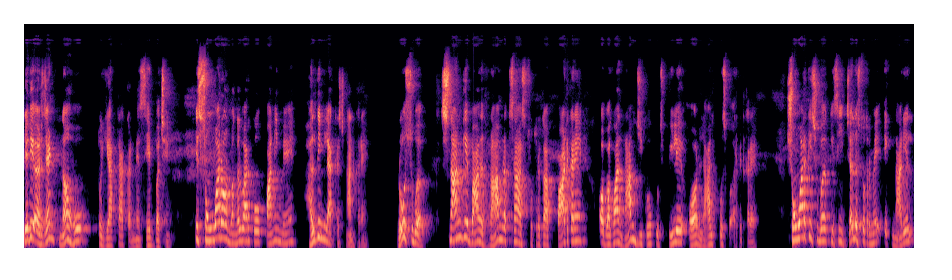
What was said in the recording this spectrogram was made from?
यदि अर्जेंट न हो तो यात्रा करने से बचें। इस सोमवार और मंगलवार को पानी में हल्दी मिलाकर स्नान करें। रोज सुबह स्नान के बाद राम रक्षा स्त्रोत्र का पाठ करें और भगवान राम जी को कुछ पीले और लाल पुष्प अर्पित करें। सोमवार की सुबह किसी जल स्त्रोत्र में एक नारियल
